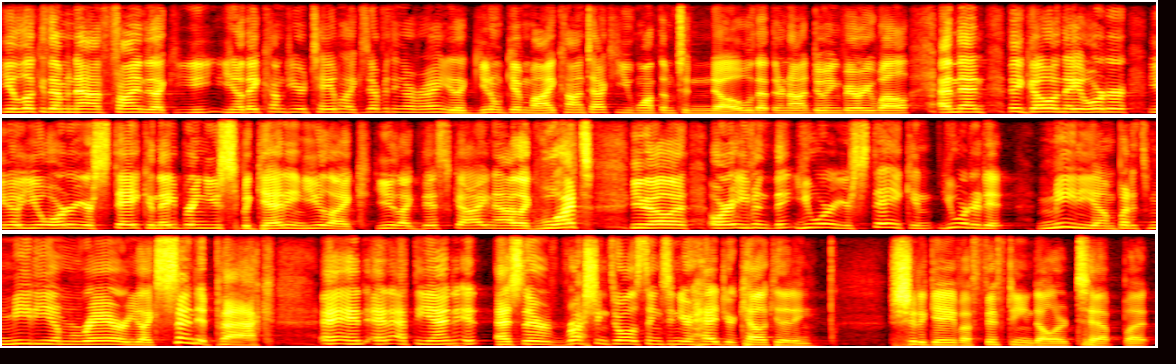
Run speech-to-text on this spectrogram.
you look at them and now find like, you, you know, they come to your table, like, is everything all right? You're like, you don't give them eye contact. You want them to know that they're not doing very well. And then they go and they order, you know, you order your steak and they bring you spaghetti and you like, you like this guy now, like, what? You know, or even that you order your steak and you ordered it medium, but it's medium rare. You're like, send it back. And, and at the end, it, as they're rushing through all those things in your head, you're calculating, should have gave a $15 tip, but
